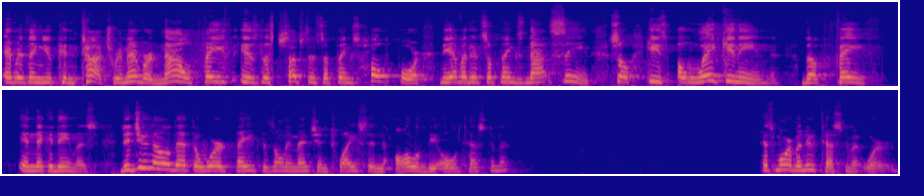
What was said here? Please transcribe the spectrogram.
everything you can touch. Remember, now faith is the substance of things hoped for, the evidence of things not seen. So he's awakening the faith in Nicodemus. Did you know that the word faith is only mentioned twice in all of the Old Testament? It's more of a New Testament word.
